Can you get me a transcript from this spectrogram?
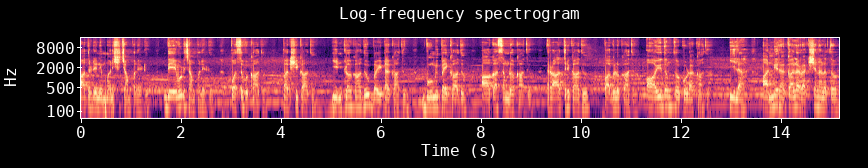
అతడిని మనిషి చంపలేడు దేవుడు చంపలేడు. పశువు కాదు పక్షి కాదు ఇంట్లో కాదు బయట కాదు భూమిపై కాదు ఆకాశంలో కాదు రాత్రి కాదు పగలు కాదు ఆయుధంతో కూడా కాదు. ఇలా అన్ని రకాల రక్షణలతో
